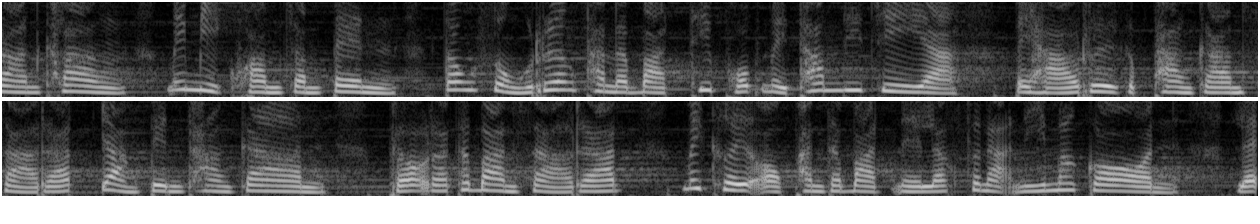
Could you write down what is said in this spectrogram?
การคลังไม่มีความจำเป็น ต้องส่งเรื่องธนบัตรที่พบในถ้ำนิเจีย ไปหารือกับทางการสหรัฐอย่างเป็นทางการ เพราะรัฐบาลสหรัฐไม่เคยออกพันธบัตรในลักษณะนี้มาก่อน และ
